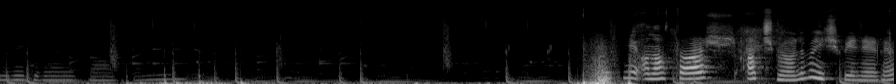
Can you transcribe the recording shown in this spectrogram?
Yere girmemiz lazım. Bir anahtar açmıyor değil mi hiçbir yeri?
